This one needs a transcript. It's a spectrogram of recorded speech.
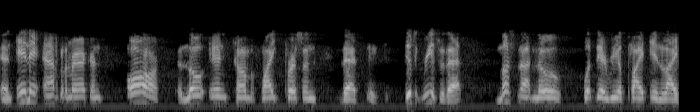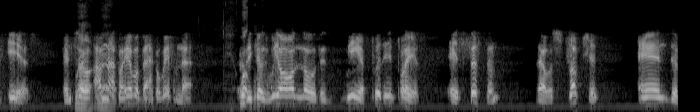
And any African American or low income white person that disagrees with that must not know what their real plight in life is. And so right, I'm right. not going to ever back away from that well, because we all know that we have put in place a system that was structured and the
